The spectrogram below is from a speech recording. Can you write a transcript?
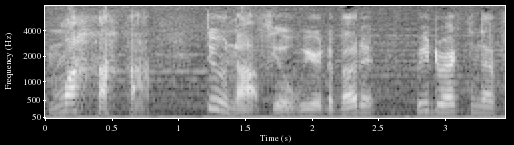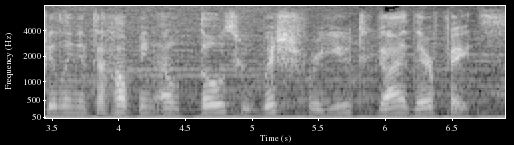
Mwahaha! Do not feel weird about it, redirecting that feeling into helping out those who wish for you to guide their fates.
